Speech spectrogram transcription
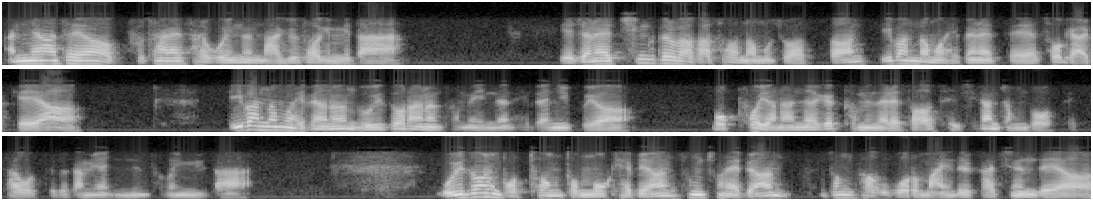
안녕하세요. 부산에 살고 있는 나규석입니다. 예전에 친구들과 가서 너무 좋았던 띠반 너머 해변에 대해 소개할게요. 띠반너머 해변은 우이도라는 섬에 있는 해변이고요. 목포 연안여객 터미널에서 3시간 정도 배 타고 들어가면 있는 섬입니다. 우이도는 보통 돈목해변, 성촌해변, 풍성사고보로 많이들 가시는데요.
